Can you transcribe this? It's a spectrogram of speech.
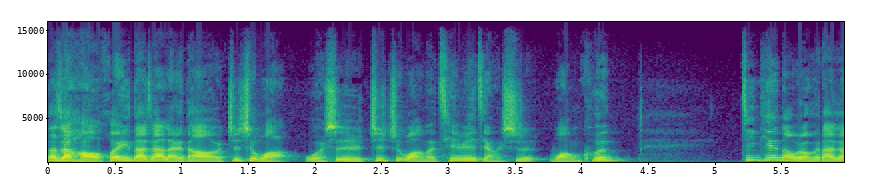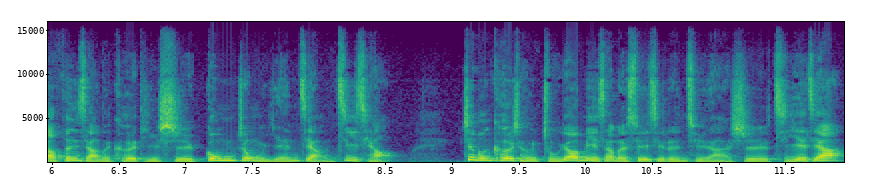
大家好，欢迎大家来到知知网，我是知知网的签约讲师王坤。今天呢，我要和大家分享的课题是公众演讲技巧。这门课程主要面向的学习人群啊，是企业家、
